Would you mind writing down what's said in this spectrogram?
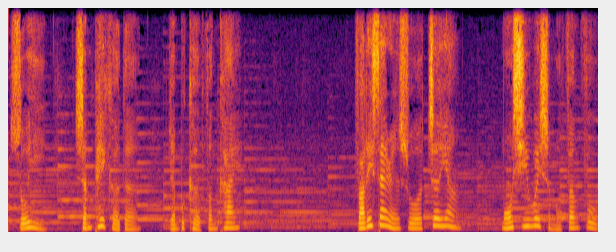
所以神配合的人不可分开。法利赛人说：“这样，摩西为什么吩咐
